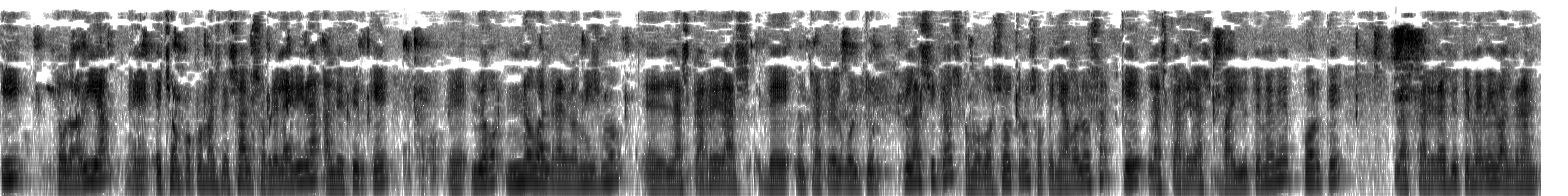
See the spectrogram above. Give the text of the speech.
y todavía eh, echa un poco más de sal sobre la herida al decir que eh, luego no valdrán lo mismo eh, las carreras de Ultra Trail World Tour clásicas como vosotros o Peñagolosa que las carreras by UTMB porque las carreras de UTMB valdrán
